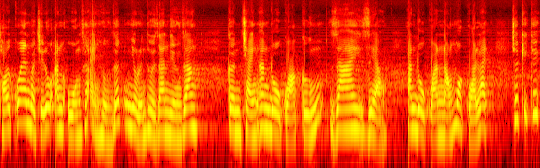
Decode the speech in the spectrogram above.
Thói quen và chế độ ăn uống sẽ ảnh hưởng rất nhiều đến thời gian niềng răng. Cần tránh ăn đồ quá cứng, dai, dẻo, ăn đồ quá nóng hoặc quá lạnh, chất kích thích,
